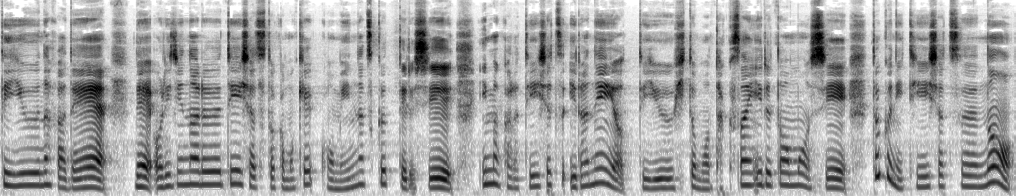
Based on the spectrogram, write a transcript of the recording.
ていう中で、で、オリジナル T シャツとかも結構みんな作ってるし、今から T シャツいらねえよっていう人もたくさんいると思うし特に T シャツの、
